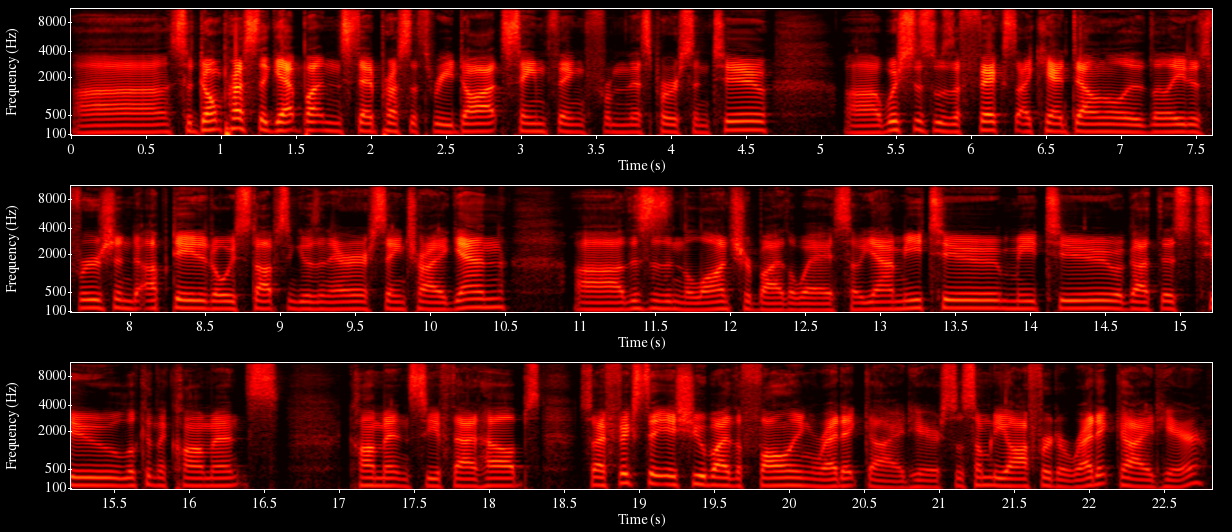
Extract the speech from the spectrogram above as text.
Uh, so don't press the get button. Instead, press the three dots. Same thing from this person too. Uh, wish this was a fix. I can't download the latest version to update it. Always stops and gives an error saying try again. Uh, this is in the launcher, by the way. So yeah, me too. Me too. I got this too. Look in the comments. Comment and see if that helps. So I fixed the issue by the following Reddit guide here. So somebody offered a Reddit guide here.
